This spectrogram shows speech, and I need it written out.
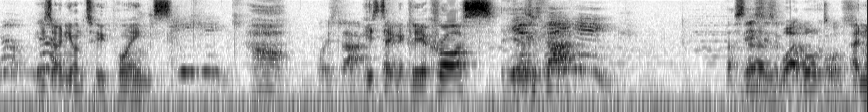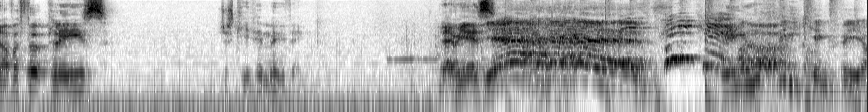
No, He's only on two points. What is that? He's technically across. He What is. is that? That's This the is a whiteboard. Another foot, please. Just keep it moving. There he is. Yes! Peeking. I'm peeking, Thea.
